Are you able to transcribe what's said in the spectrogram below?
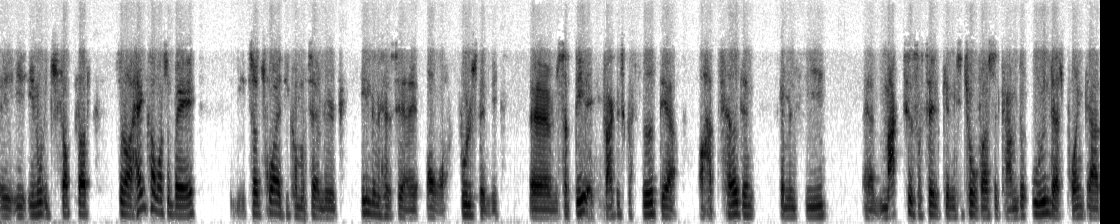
øh, endnu et stopplot. Så når han kommer tilbage, så tror jeg, at de kommer til at løbe hele den her serie over fuldstændig. Øh, så det, at de faktisk har siddet der og har taget den, skal man sige, øh, magt til sig selv gennem de to første kampe uden deres point guard,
